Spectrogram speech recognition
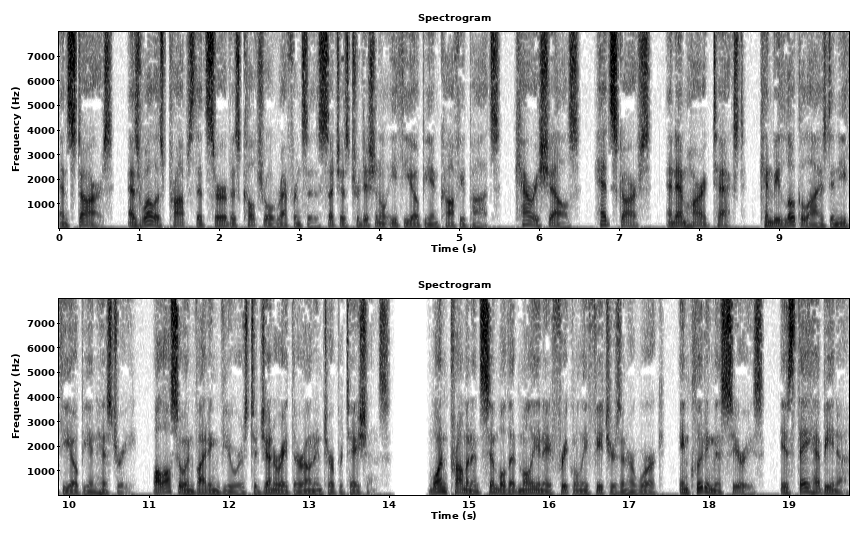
and stars, as well as props that serve as cultural references such as traditional Ethiopian coffee pots, cowrie shells, headscarves, and Amharic text, can be localized in Ethiopian history, while also inviting viewers to generate their own interpretations. One prominent symbol that Muluneh frequently features in her work, including this series, is the jebena,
